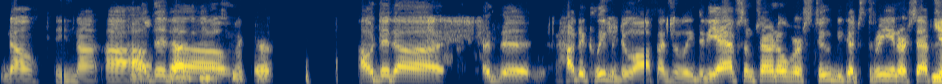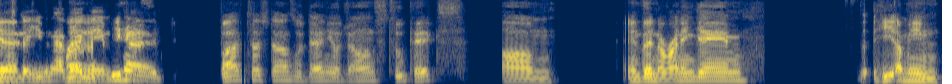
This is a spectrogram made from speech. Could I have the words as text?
No, he's not. Uh, how No, did I didn't uh? that. How did uh? The how did Cleveland do offensively? Did he have some turnovers too? Because three interceptions. Yeah. They even have that uh, game. he close. had five touchdowns with Daniel Jones, two picks. Um, and then the running game. He, I mean,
